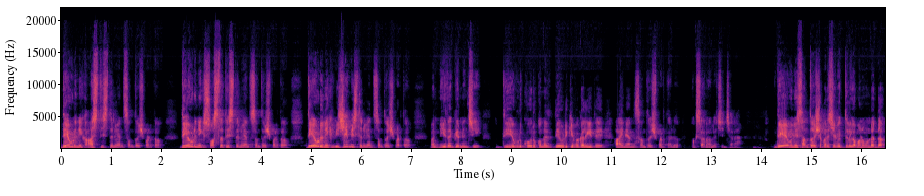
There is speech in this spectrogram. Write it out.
దేవుడు నీకు ఆస్తి ఇస్తే నువ్వు ఎంత సంతోషపడతావు? దేవుడు నీకు స్వస్థత ఇస్తే నువ్వు ఎంత సంతోషపడతావు? దేవుడు నీకు విజయం ఇస్తే నువ్వు ఎంత సంతోషపడతావు? మరి నీ దగ్గర నుంచి దేవుడు కోరుకున్నది దేవుడికి ఇవ్వగలిగితే ఆయన ఎంత సంతోషపడతాడు? ఒకసారి ఆలోచించారా? దేవుని సంతోషపరిచే వ్యక్తులుగా మనం ఉండొద్దా?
